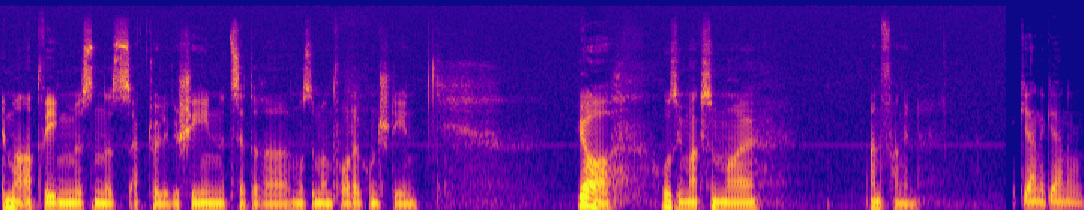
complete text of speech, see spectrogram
immer abwägen müssen. Das aktuelle Geschehen etc. muss immer im Vordergrund stehen. Ja, Rosi, magst du mal anfangen? Gerne, gerne.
